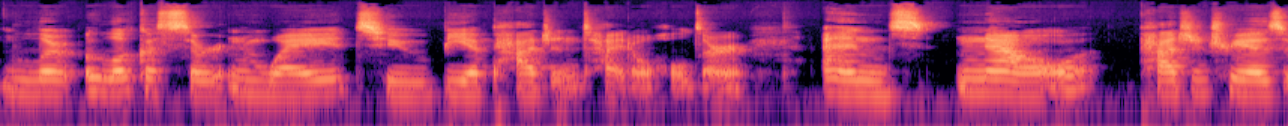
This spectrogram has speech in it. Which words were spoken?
lo- look a certain way to be a pageant title holder. And now pageantry has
